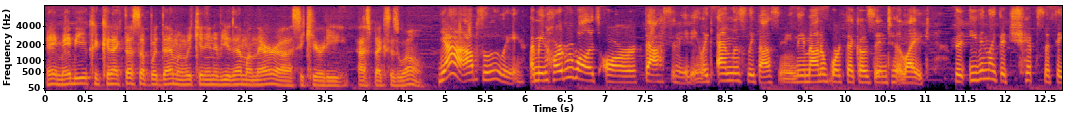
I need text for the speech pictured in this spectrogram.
Hey, maybe you could connect us up with them and we can interview them on their uh, security aspects as well. Yeah, absolutely. I mean, hardware wallets are fascinating, like endlessly fascinating. The amount of work that goes into like the, even like the chips that they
